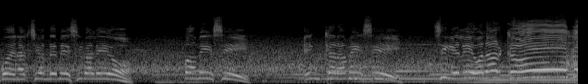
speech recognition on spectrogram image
Buena acción de Messi, va Leo. Va Messi. Encara Messi. Sigue Leo al arco. ¡Gol!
